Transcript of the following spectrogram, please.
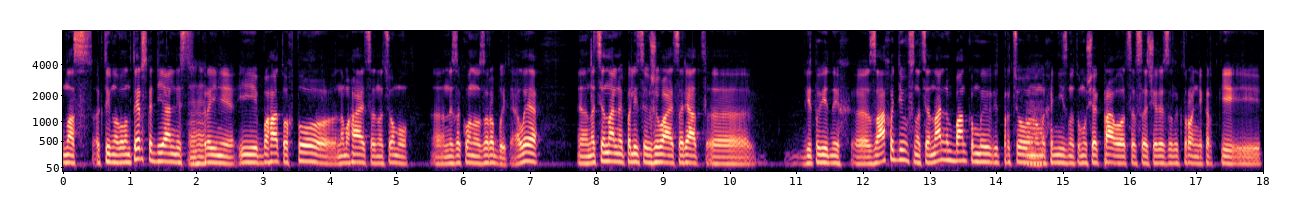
у нас активна волонтерська діяльність в країні, і багато хто намагається на цьому е, незаконно заробити. Але е, Національною поліцією вживається ряд е, відповідних заходів. З Національним банком ми відпрацьовуємо механізми, тому що, як правило, це все через електронні картки і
